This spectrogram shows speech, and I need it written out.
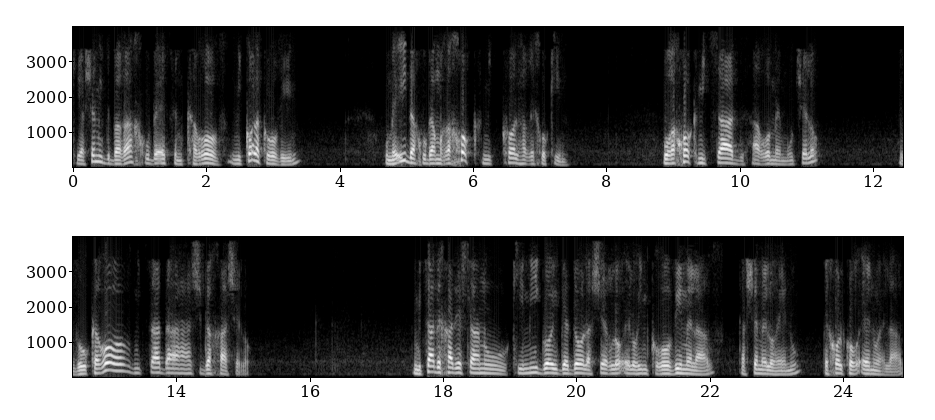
כי השם יתברך הוא בעצם קרוב מכל הקרובים, ומאידך הוא גם רחוק מכל הרחוקים. הוא רחוק מצד הרוממות שלו, והוא קרוב מצד ההשגחה שלו. מצד אחד יש לנו כי מי גוי גדול אשר לא אלוהים קרובים אליו, כשם אלוהינו, בכל קוראינו אליו.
